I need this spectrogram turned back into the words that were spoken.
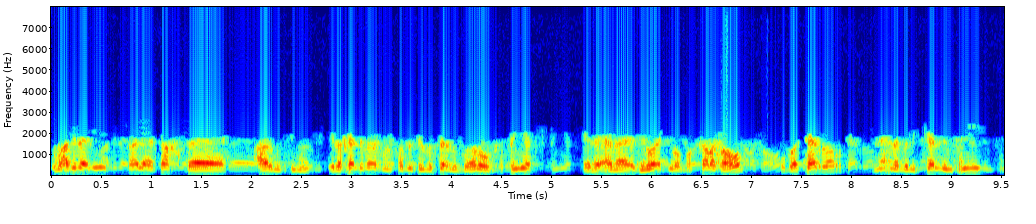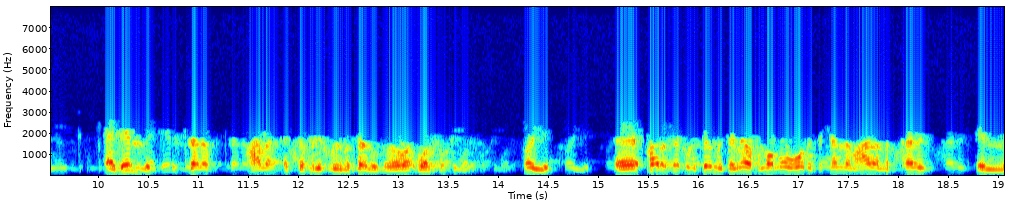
وبعدين قال إيه؟ فلا تخفى على المسلمين. يبقى خلي بالك من قضيه المسائل الظاهره والخفيه أنا دلوقتي بفكرك أهو وبكرر إن إحنا بنتكلم في أدلة السلف على التفريق بين المسائل الظاهره والخفية. طيب. قال شيخ الإسلام ابن تيمية رحمه الله وهو بيتكلم على مسألة ال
